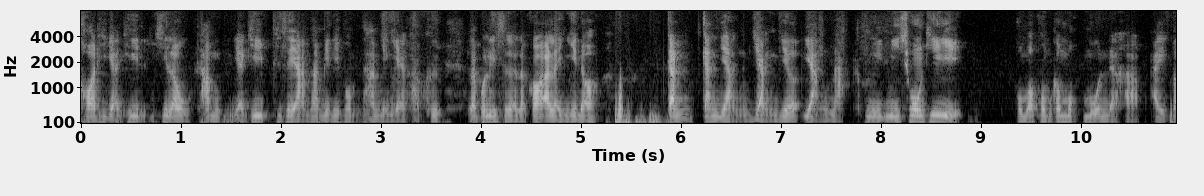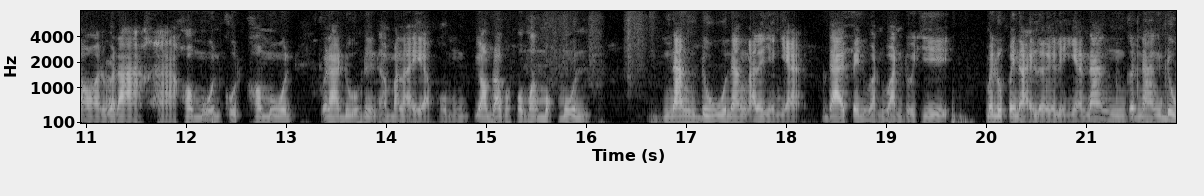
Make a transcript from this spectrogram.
ข้อที่อย่างที่ที่เราทำอย่างที่พี่สยามทำอย่างที่ผมทำอย่างเงี้ยครับ คือเราก็รีเสิร์ชแล้วก็อะไรอย่างงี้เนาะ กันกันอย่างอย่างเยอะอย่างหนักคือมีช่วงที่ ผมว่าผมก็หมกมุ่นนะครับ ไอตอนเวลาหาข้อมูลขุดข้อมูล เวลาดูคนอื่นทำอะไรอะผมยอมรับว่าผมมาหมกมุ่น นั่งดูนั่งอะไรอย่างเงี้ย ได้เป็นวันๆโดยที่ไม่ลุกไปไหนเลยอะไรเงี้ยนั่งก็นั่งดู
